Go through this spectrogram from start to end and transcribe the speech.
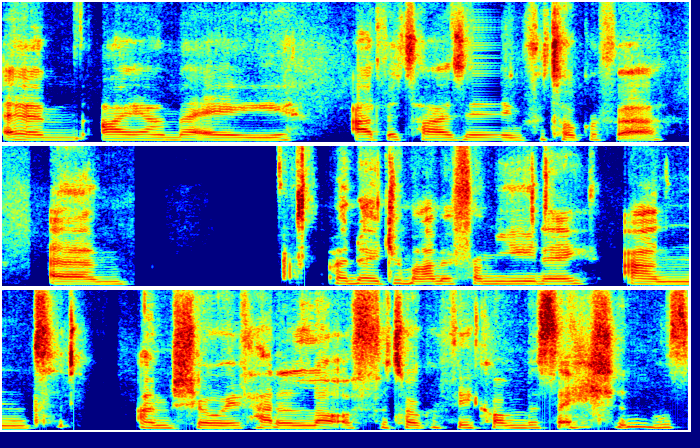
Um, I am a advertising photographer. Um, I know Jemima from uni, and I'm sure we've had a lot of photography conversations,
